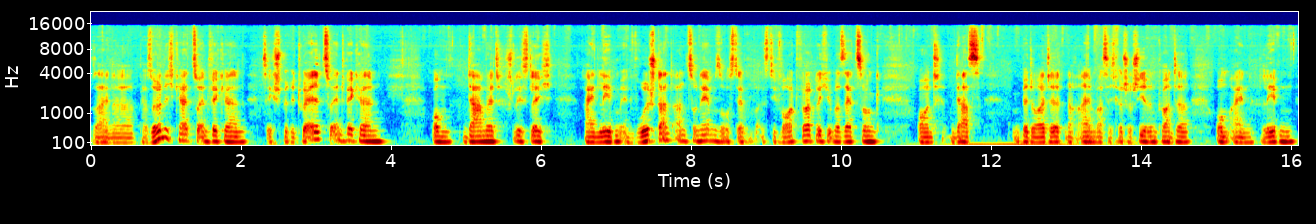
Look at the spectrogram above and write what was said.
seine Persönlichkeit zu entwickeln, sich spirituell zu entwickeln, um damit schließlich ein Leben in Wohlstand anzunehmen. So ist, der, ist die wortwörtliche Übersetzung. Und das bedeutet, nach allem, was ich recherchieren konnte, um ein Leben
